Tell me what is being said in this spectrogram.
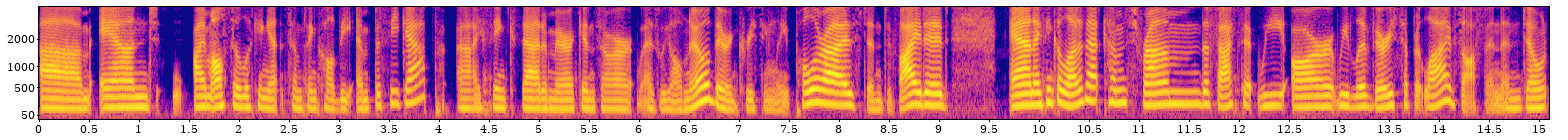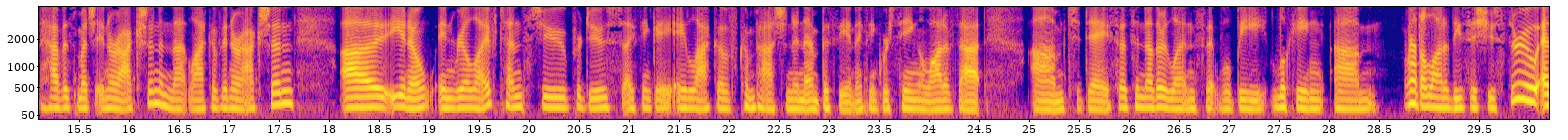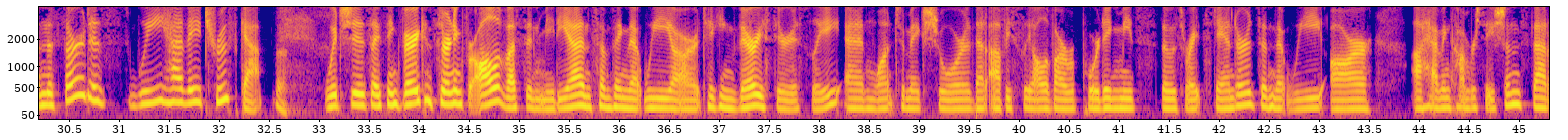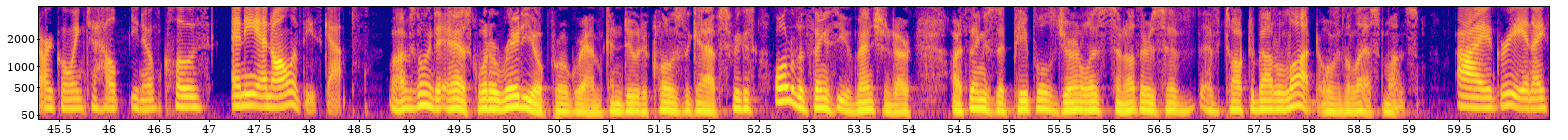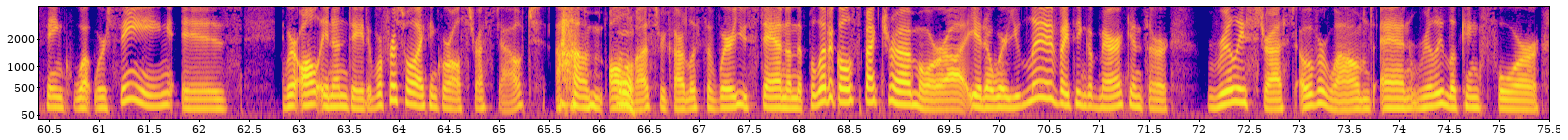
Um, and I'm also looking at something called the empathy gap. Uh, I think that Americans are, as we all know, they're increasingly polarized and divided. And I think a lot of that comes from the fact that we are we live very separate lives often and don't have as much interaction, and that lack of interaction, uh, you know, in real life tends to produce, I think, a, a, lack of compassion and empathy. And I think we're seeing a lot of that um, today. So it's another lens that we'll be looking. Um, at a lot of these issues through. And the third is we have a truth gap, which is, I think, very concerning for all of us in media and something that we are taking very seriously and want to make sure that obviously all of our reporting meets those right standards and that we are uh, having conversations that are going to help, you know, close any and all of these gaps. Well, I was going to ask what a radio program can do to close the gaps, because all of the things that you've mentioned are, are things that people, journalists, and others have, have talked about a lot over the last months. I agree. And I think what we're seeing is we're all inundated. Well, first of all, I think we're all stressed out, um, all oh. of us, regardless of where you stand on the political spectrum or uh, you know where you live. I think Americans are really stressed, overwhelmed, and really looking for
